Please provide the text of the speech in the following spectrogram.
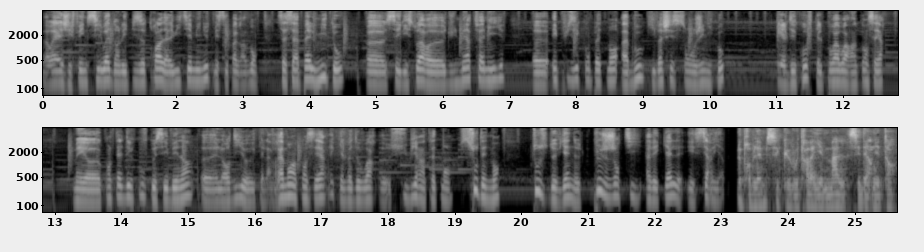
bah ouais, j'ai fait une silhouette dans l'épisode 3 à la 8 minute, mais c'est pas grave. Bon, ça s'appelle Mytho. c'est l'histoire d'une mère de famille épuisée complètement à bout qui va chez son gynéco et elle découvre qu'elle pourrait avoir un cancer. Mais euh, quand elle découvre que c'est bénin, euh, elle leur dit euh, qu'elle a vraiment un cancer et qu'elle va devoir subir un traitement soudainement. Tous deviennent plus gentils avec elle et serviables. Le problème, c'est que vous travaillez mal ces derniers temps.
